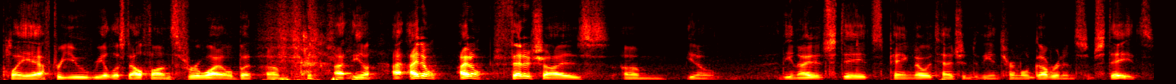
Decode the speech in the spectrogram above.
play after you, realist Alphonse, for a while, but um, I, you know, I, I don't, I don't fetishize, um, you know, the United States paying no attention to the internal governance of states.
